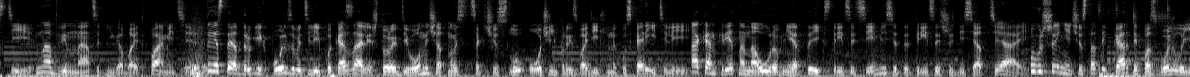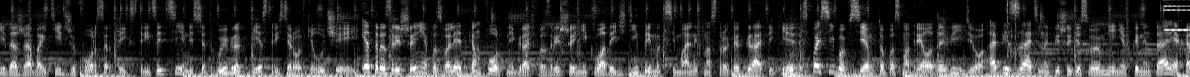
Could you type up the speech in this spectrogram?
XT на 12 гигабайт памяти. Тесты от других пользователей показали, что Radeon относится к числу очень производительных ускорителей, а конкретно на уровне RTX 3070 и 3060 Ti. Повышение частоты карты позволило ей даже обойти GeForce RTX 3070 в играх без трассировки лучей. Это разрешение позволяет комфортно играть в разрешении Quad HD при максимальных настройках графики. Спасибо всем, кто посмотрел это видео. Обязательно пишите свое мнение в комментариях, а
